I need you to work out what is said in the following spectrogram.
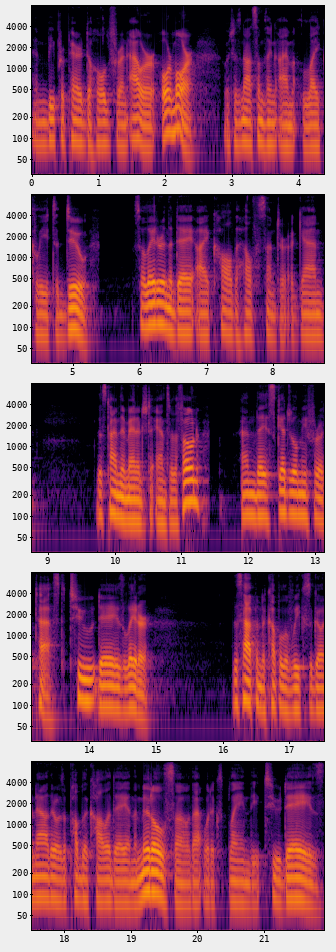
and be prepared to hold for an hour or more, which is not something I'm likely to do. So later in the day, I call the health center again. This time they manage to answer the phone and they schedule me for a test two days later. This happened a couple of weeks ago now. There was a public holiday in the middle, so that would explain the two days.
